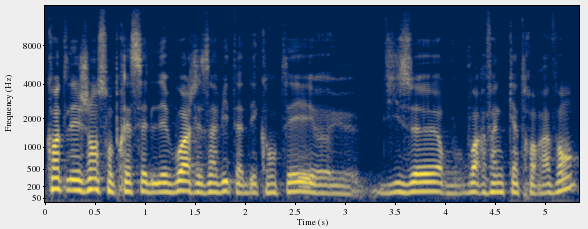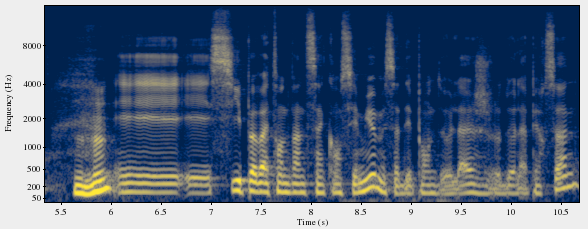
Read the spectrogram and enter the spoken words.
quand les gens sont pressés de les boire, je les invite à décanter 10 euh, heures, voire 24 heures avant. Mhm. Et, et s'ils peuvent attendre 25 ans, c'est mieux, mais ça dépend de l'âge de la personne.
